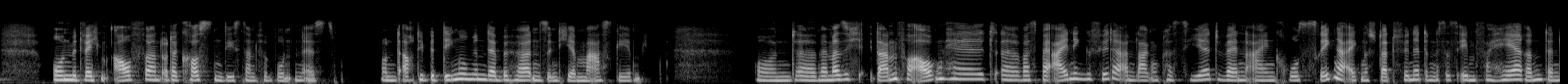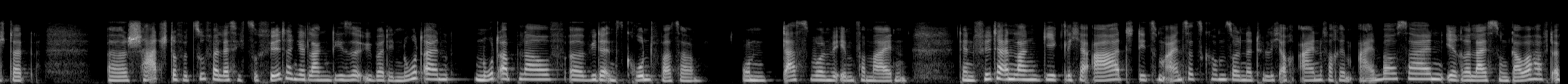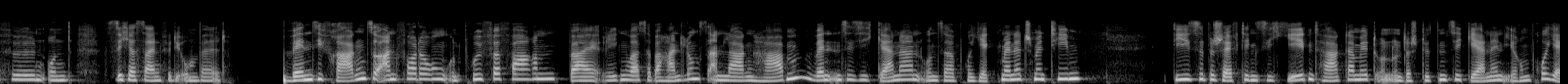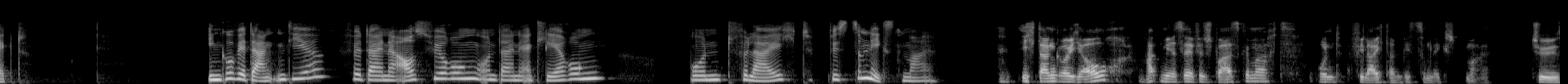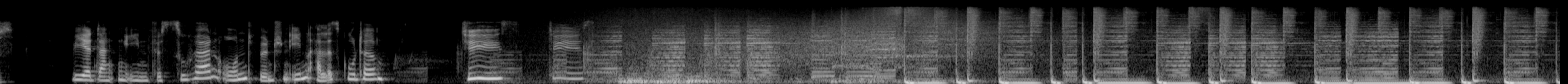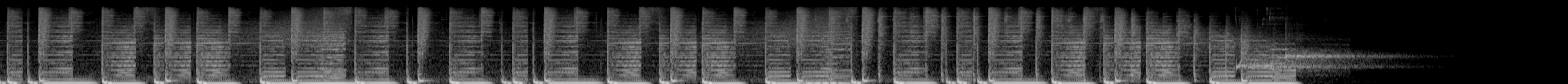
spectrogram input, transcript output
und mit welchem Aufwand oder Kosten dies dann verbunden ist. Und auch die Bedingungen der Behörden sind hier maßgebend. Und äh, wenn man sich dann vor Augen hält, äh, was bei einigen Filteranlagen passiert, wenn ein großes Regenereignis stattfindet, dann ist es eben verheerend, denn statt äh, Schadstoffe zuverlässig zu filtern, gelangen diese über den Notein Notablauf äh, wieder ins Grundwasser. Und das wollen wir eben vermeiden. Denn Filteranlagen jeglicher Art, die zum Einsatz kommen, sollen natürlich auch einfach im Einbau sein, ihre Leistung dauerhaft erfüllen und sicher sein für die Umwelt. Wenn Sie Fragen zu Anforderungen und Prüfverfahren bei Regenwasserbehandlungsanlagen haben, wenden Sie sich gerne an unser Projektmanagement-Team. Diese beschäftigen sich jeden Tag damit und unterstützen Sie gerne in Ihrem Projekt. Ingo, wir danken dir für deine Ausführungen und deine Erklärungen und vielleicht bis zum nächsten Mal. Ich danke euch auch. Hat mir sehr viel Spaß gemacht und vielleicht dann bis zum nächsten Mal. Tschüss. Wir danken Ihnen fürs Zuhören und wünschen Ihnen alles Gute. Tschüss. Tschüss.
